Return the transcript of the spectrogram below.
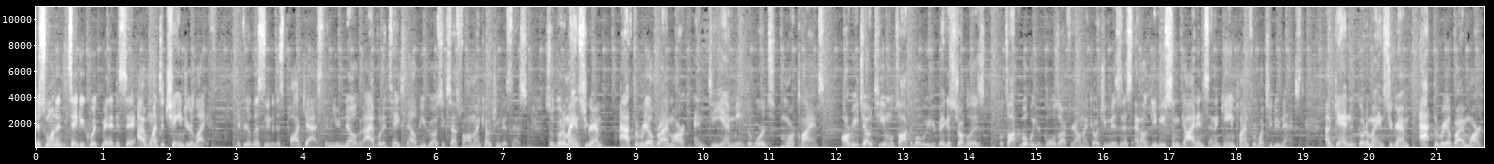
Just wanted to take a quick minute to say, I want to change your life. If you're listening to this podcast, then you know that I have what it takes to help you grow a successful online coaching business. So go to my Instagram at the real Brian Mark and DM me the words more clients. I'll reach out to you and we'll talk about what your biggest struggle is. We'll talk about what your goals are for your online coaching business, and I'll give you some guidance and a game plan for what to do next. Again, go to my Instagram at the real Brian Mark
